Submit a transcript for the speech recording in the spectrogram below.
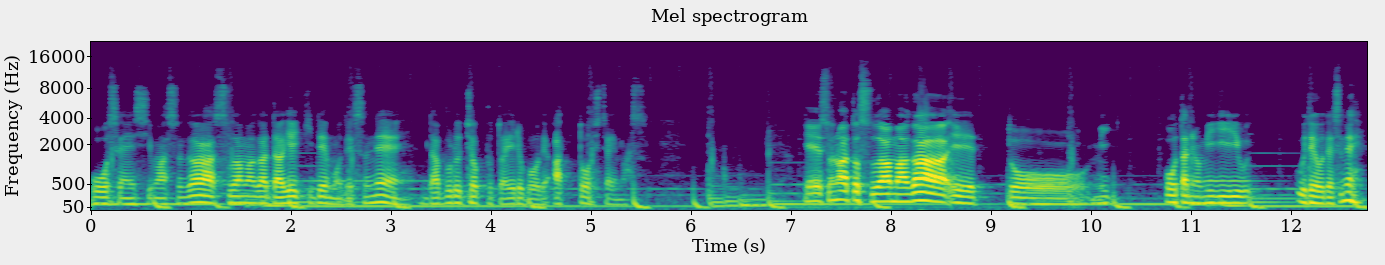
応戦しますが諏訪間が打撃でもですねダブルチョップとエルボーで圧倒しちゃいます。でその後諏訪間が、えーと、大谷の右腕をですね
